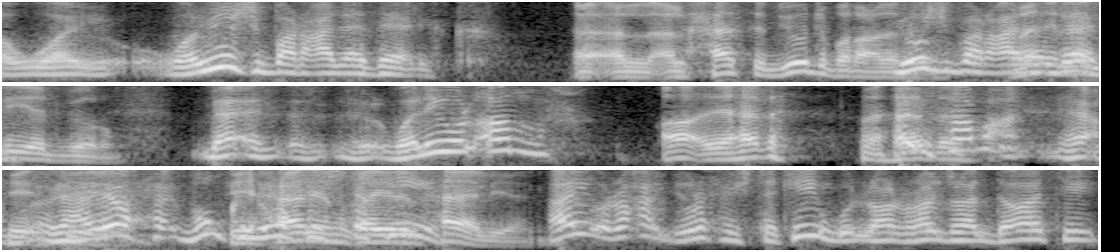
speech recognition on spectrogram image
وي ويجبر على ذلك. ال- الحاسد يجبر على يجبر على من ذلك. الذي يجبره ولي الأمر. آه هذا أي هذا طبعا. هيح- ممكن في يروح حال. غير الحال يعني. أيوه راح يروح يشتكيه يقول له الراجل دلوقتي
